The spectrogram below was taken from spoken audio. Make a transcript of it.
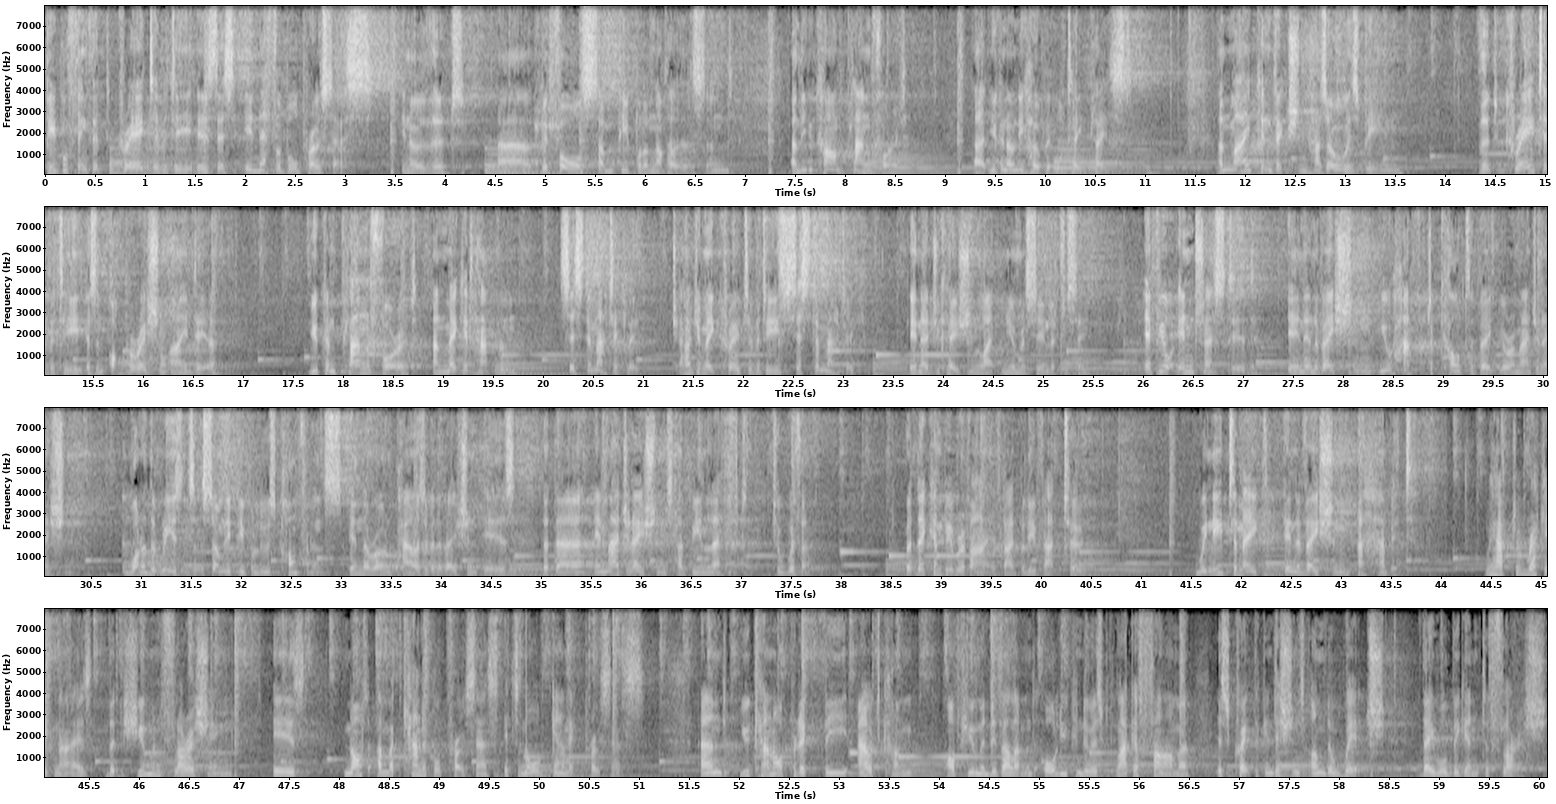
people think that creativity is this ineffable process, you know, that uh, befalls some people and not others, and, and that you can't plan for it. Uh, you can only hope it will take place. And my conviction has always been that creativity is an operational idea. You can plan for it and make it happen systematically. How do you make creativity systematic in education like numeracy and literacy? If you're interested in innovation, you have to cultivate your imagination. One of the reasons that so many people lose confidence in their own powers of innovation is that their imaginations have been left to wither. But they can be revived, I believe that too. We need to make innovation a habit. We have to recognize that human flourishing is not a mechanical process, it's an organic process. And you cannot predict the outcome of human development. All you can do is, like a farmer, is create the conditions under which they will begin to flourish.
